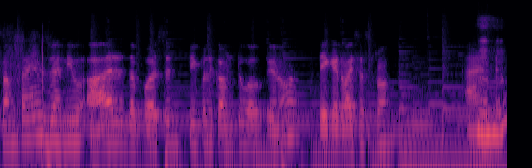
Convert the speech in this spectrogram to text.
sometimes when you are the person people come to, uh, you know, take advices from, and mm-hmm.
